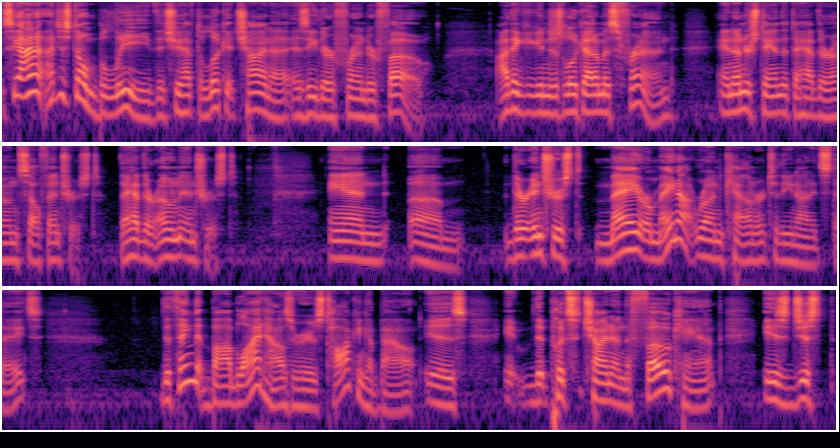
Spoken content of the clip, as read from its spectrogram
See, I, I just don't believe that you have to look at China as either friend or foe. I think you can just look at them as friend and understand that they have their own self interest. They have their own interest. And um, their interest may or may not run counter to the United States the thing that Bob Lighthizer is talking about is it, that puts China in the foe camp is just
